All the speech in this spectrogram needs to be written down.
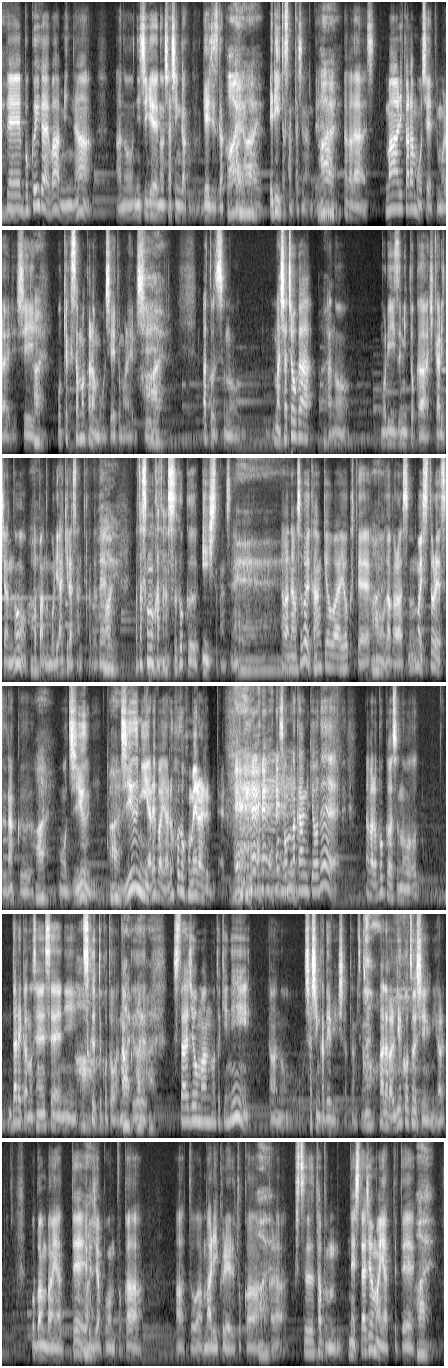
で僕以外はみんなあの日芸の写真学部芸術学部、はいはい、エリートさんたちなんで、はい、だから周りからも教えてもらえるし、はい、お客様からも教えてもらえるし、はい、あとその、まあ、社長が、あの森泉とかひかりちゃんのパパの森明さんって方で、またその方がすごくいい人なんですね。だからなんかすごい環境は良くて、もうだからすごいストレスなく、もう自由に、自由にやればやるほど褒められるみたいな、そんな環境でだから僕はその誰かの先生につくってことはなく、スタジオマンの時にあの写真家デビューしちゃったんですよね。まあ、だから流行通信やるをバンバンやって「エル・ジャポン」とか、あとは「マリー・クレール」とか、だから普通多分ねスタジオマンやってて、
